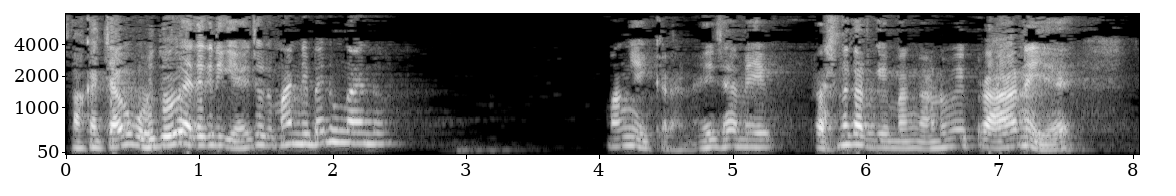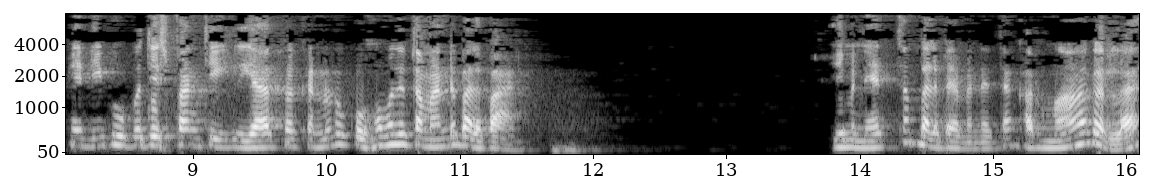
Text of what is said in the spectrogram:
සාකච්ඡාව කොහොමද ඇදගෙන ගියා. ඒකට මන්නේ බැනුම් ගන්නවා. මම ඒක කරන්නේ. ඒ නිසා මේ ප්‍රශ්න කරුගෙන් මම අහන මේ ප්‍රාණය මේ දීප උපදේශපන්ති ක්‍රියාත්මක කරනකොට කොහොමද Tamanට බලපාන්නේ? එහෙම නැත්තම් බලපෑම නැත්තම් කරුණා කරලා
